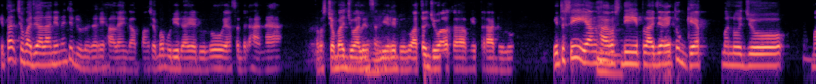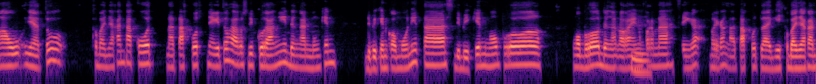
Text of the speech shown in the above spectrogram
kita coba jalanin aja dulu dari hal yang gampang coba budidaya dulu yang sederhana terus coba jualin Mhm. sendiri dulu atau jual ke mitra dulu itu sih yang Hmm. harus dipelajari itu gap menuju maunya tuh kebanyakan takut. Nah, takutnya itu harus dikurangi dengan mungkin dibikin komunitas, dibikin ngobrol, ngobrol dengan orang yang Hmm. pernah sehingga mereka nggak takut lagi. Kebanyakan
